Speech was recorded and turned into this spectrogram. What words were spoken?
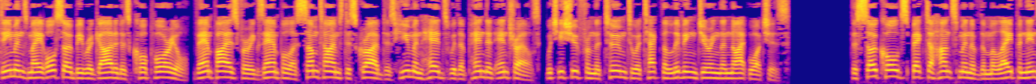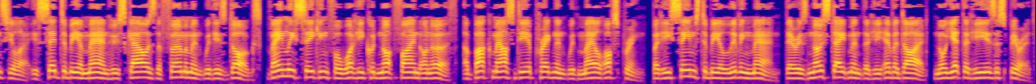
demons may also be regarded as corporeal. Vampires for example are sometimes described as human heads with appended entrails, which issue from the tomb to attack the living during the night watches. The so-called spectre huntsman of the Malay Peninsula is said to be a man who scours the firmament with his dogs, vainly seeking for what he could not find on earth, a buck mouse deer pregnant with male offspring, but he seems to be a living man, there is no statement that he ever died, nor yet that he is a spirit.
